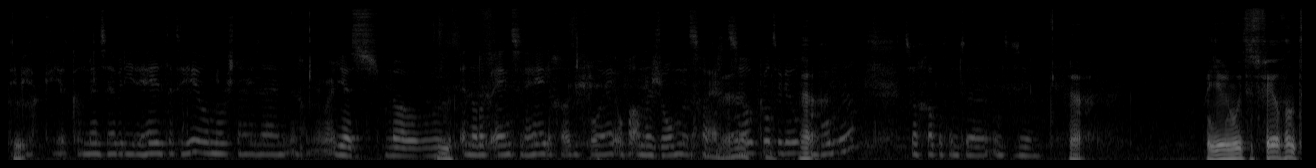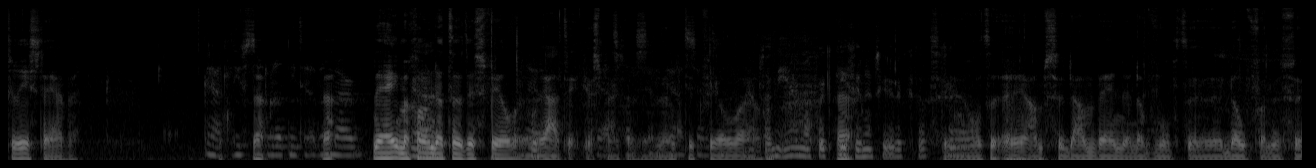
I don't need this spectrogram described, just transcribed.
je, je kan mensen hebben die de hele tijd heel nors naar je zijn. En gewoon, maar yes, no. Hm. En dan opeens een hele grote fooi. Of andersom. Het is gewoon echt Ja. zo cultureel Ja. verbonden. Het is wel grappig om te, om te zien. Maar jullie moeten het veel van toeristen hebben. Ja, het liefst Ja. we dat niet hebben. Ja. Maar Nee, maar Ja. gewoon dat er dus veel... eh, Ja. Ja, het is natuurlijk veel... Eh, er voor te Ja. kiezen natuurlijk. Dat, Als ik eh, in Amsterdam ben en dan bijvoorbeeld eh, loop van het eh,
